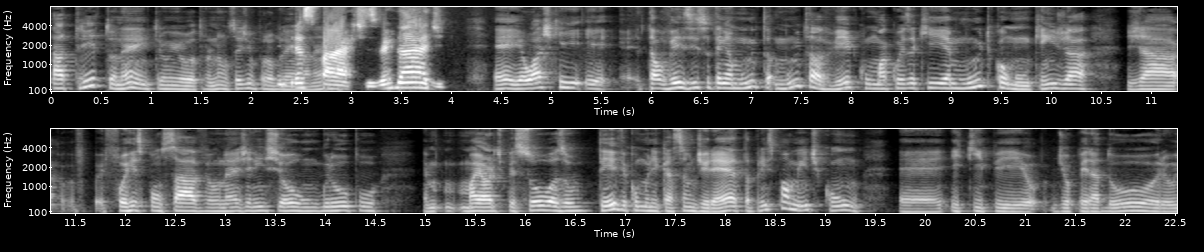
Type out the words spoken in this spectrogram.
atrito, né, entre um e outro, não seja um problema, entre as né? partes, verdade. É, eu acho que é, talvez isso tenha muito, muito a ver com uma coisa que é muito comum. Quem já, já foi responsável, né, gerenciou um grupo é, maior de pessoas ou teve comunicação direta, principalmente com é, equipe de operador, ou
